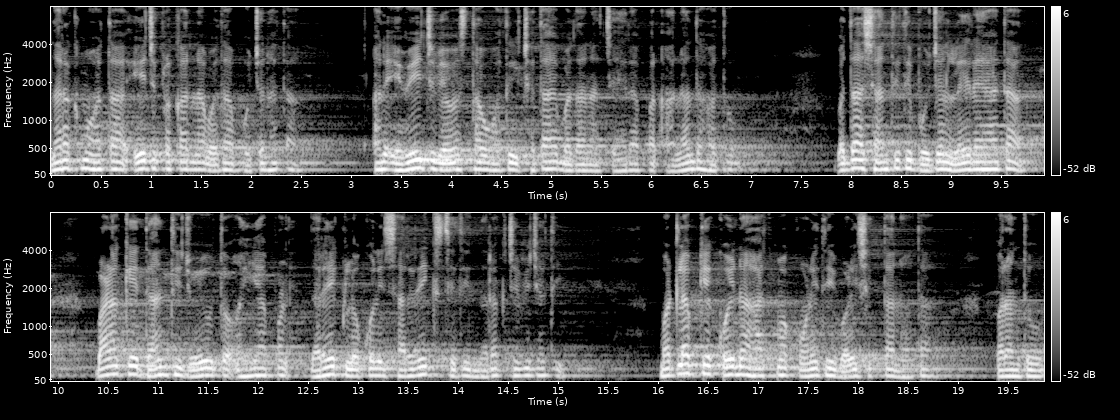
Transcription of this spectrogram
નરકમાં હતા, એ જ પ્રકારના બધા ભોજન હતા. અને એવી જ વ્યવસ્થાઓ હતી, છતાંય બધાના ચહેરા પર આનંદ હતો. બધા શાંતિથી ભોજન લઈ રહ્યા હતા. બાળકે ધ્યાનથી જોયું તો અહીંયા પણ દરેક લોકોની શારીરિક સ્થિતિ નરક જેવી જ હતી. મતલબ કે કોઈના હાથમાં કોણીથી વળી શકતા નહોતા. પરંતુ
